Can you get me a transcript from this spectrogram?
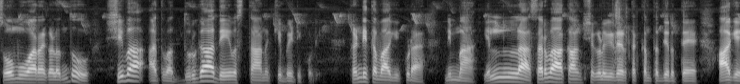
ಸೋಮವಾರಗಳಂದು ಶಿವ ಅಥವಾ ದುರ್ಗಾ ದೇವಸ್ಥಾನಕ್ಕೆ ಭೇಟಿ ಕೊಡಿ. ಖಂಡಿತವಾಗಿ ಕೂಡ ನಿಮ್ಮ ಎಲ್ಲ ಸರ್ವ ಆಕಾಂಕ್ಷೆಗಳು ಈಡೇರ್ತಕ್ಕಂಥದ್ದಿರುತ್ತೆ ಹಾಗೆ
